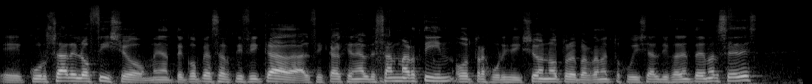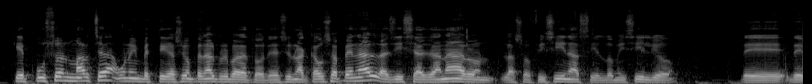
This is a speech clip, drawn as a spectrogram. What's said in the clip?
eh, cursar el oficio mediante copia certificada al fiscal general de San Martín, otra jurisdicción, otro departamento judicial diferente de Mercedes, que puso en marcha una investigación penal preparatoria, es decir, una causa penal. Allí se allanaron las oficinas y el domicilio de, de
